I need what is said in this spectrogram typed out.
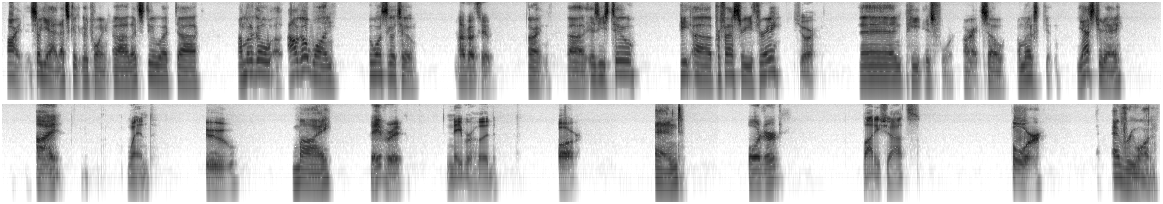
All right. So yeah, that's good. Good point. Uh, let's do what. Uh, I'm gonna go. I'll go one. Who wants to go two? I'll go two. All right. Uh, Izzy's two. Pete, uh, Professor, you three, sure. and Pete is four. All right. So I'm gonna. Yesterday, I Went To my favorite neighborhood bar. and ordered body shots For everyone.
